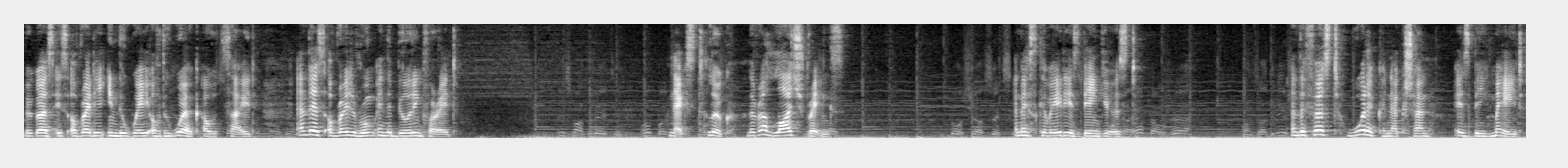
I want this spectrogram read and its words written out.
because it's already in the way of the work outside, and there's already room in the building for it. Next, look, there are large rings. An excavator is being used. And the first water connection is being made,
